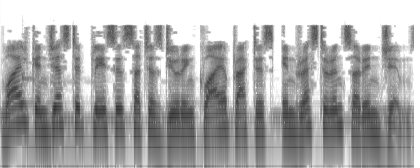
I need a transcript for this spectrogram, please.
While congested places such as during choir practice, in restaurants or in gyms.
